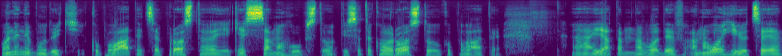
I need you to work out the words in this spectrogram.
вони не будуть купувати. Це просто якесь самогубство після такого росту купувати. Е, Я там наводив аналогію, це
